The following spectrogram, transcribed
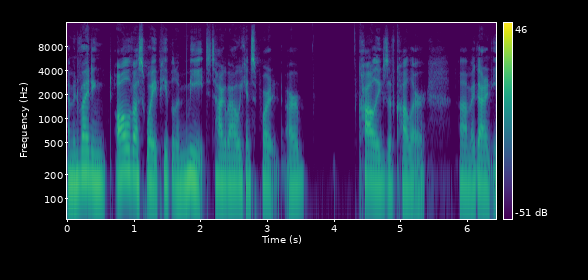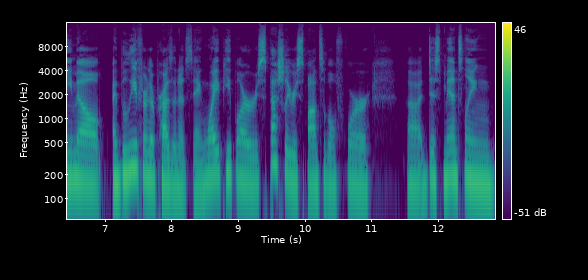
i'm inviting all of us white people to meet to talk about how we can support our colleagues of color. Um, I got an email, I believe, from the president saying white people are especially responsible for uh, dismantling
